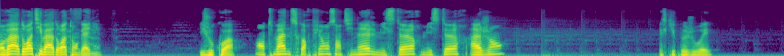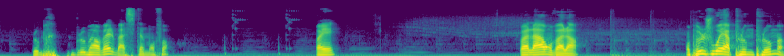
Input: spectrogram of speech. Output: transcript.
On va à droite, il va à droite, on gagne. Il joue quoi? Ant-Man, Scorpion, Sentinelle, Mister, Mister, Agent? Qu'est-ce qu'il peut jouer? Blue, Blue Marvel, bah c'est tellement fort. Vous voyez Voilà, on va là. On peut le jouer à Ploum Ploum.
